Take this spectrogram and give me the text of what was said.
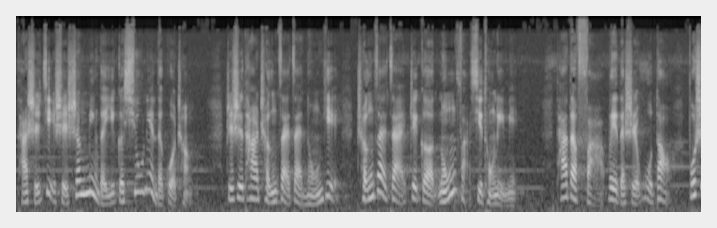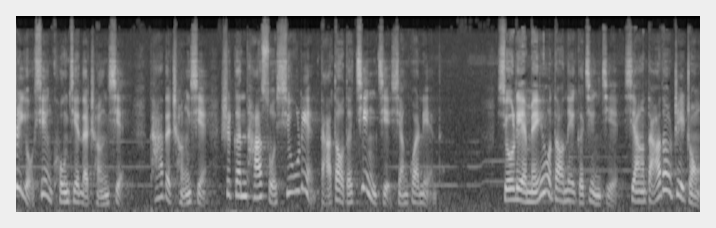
它实际是生命的一个修炼的过程，只是它承载在农业，承载在这个农法系统里面。它的法为的是悟道，不是有限空间的呈现。它的呈现是跟他所修炼达到的境界相关联的。修炼没有到那个境界，想达到这种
